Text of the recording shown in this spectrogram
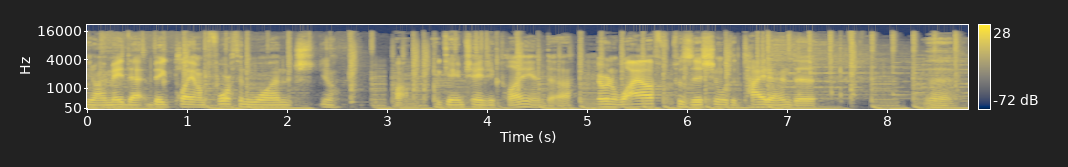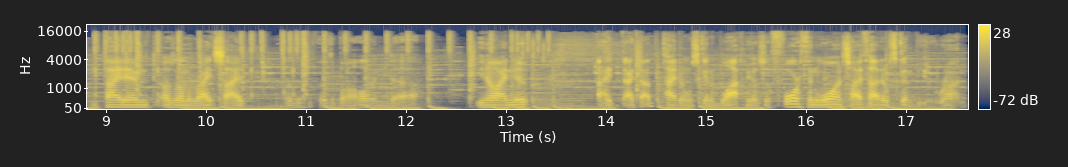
you know, I made that big play on fourth and one, which you know, a game-changing play. And uh, they were in a wide off position with a tight end. The, the tight end, I was on the right side of the, of the ball, and uh, you know, I knew, I, I thought the tight end was going to block me. It was a fourth and one, so I thought it was going to be a run.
